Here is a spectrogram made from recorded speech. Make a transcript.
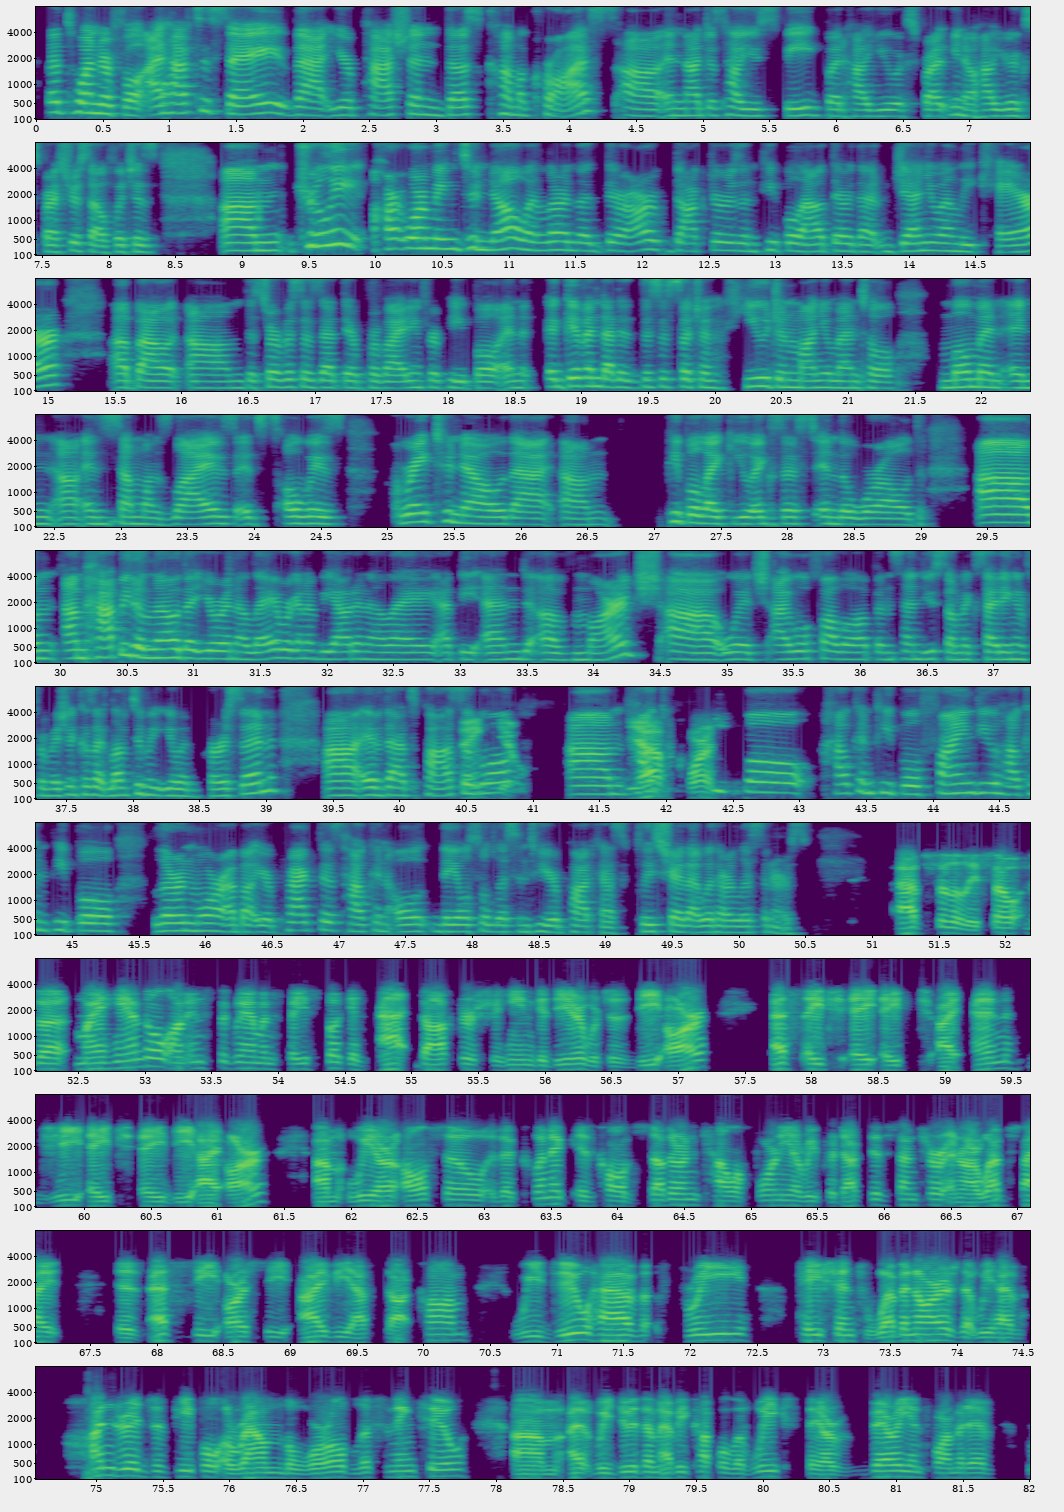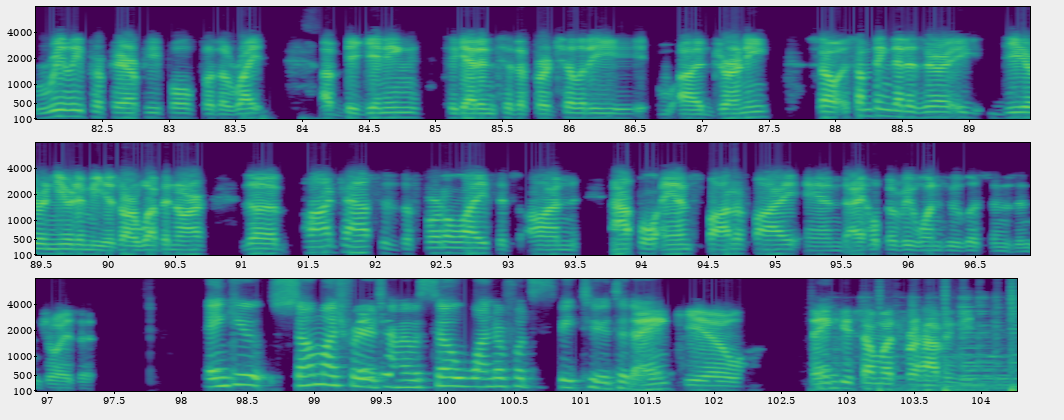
That's wonderful. I have to say that your passion does come across, uh, and not just how you speak, but how you express, you know, how you express yourself, which is um, truly heartwarming to know and learn that there are doctors and people out there that genuinely care about um, the services that they're providing for people. And uh, given that it, this is such a huge and monumental moment in uh, in someone's lives, it's always great to know that um, people like you exist in the world. Um, I'm happy to know that you're in LA. We're going to be out in LA at the end of March, uh, which I will follow up and send you some exciting information because I'd love to meet you in person uh, if that's possible. Um, yeah, of course. People, how can people find you? How can people learn more about your practice? How can all, they also listen to your podcast? Please share that with our listeners. Absolutely. So the my handle on Instagram and Facebook is at Dr. Shahin Ghadir, which is D R S H A H I N G H A D I R. Um, we are also, the clinic is called Southern California Reproductive Center, and our website is scrcivf.com. We do have free patient webinars that we have hundreds of people around the world listening to. Um, I, we do them every couple of weeks. They are very informative, really prepare people for the right uh, beginning to get into the fertility uh, journey. So something that is very dear and near to me is our webinar. The podcast is The Fertile Life. It's on Apple and Spotify, and I hope everyone who listens enjoys it. Thank you so much for your time. It was so wonderful to speak to you today. Thank you. Thank you so much for having me.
